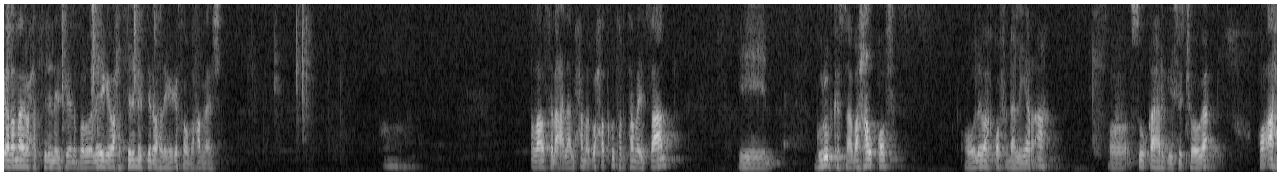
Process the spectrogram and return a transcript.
garanayo waxaad filinayseen bal waxaad filinayseen waxaad kaga soo baxa meesha allahuma salli calaa maxamed waxaad ku tartamaysaan gruub kastaaba hal qof oo waliba qof dhalinyar ah oo suuqa hargeysa jooga oo ah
